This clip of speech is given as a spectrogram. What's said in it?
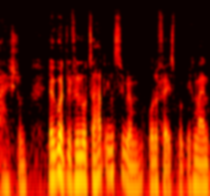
Eine Stunde. Ja, gut, wie viele Nutzer hat Instagram oder Facebook? Ich meine,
